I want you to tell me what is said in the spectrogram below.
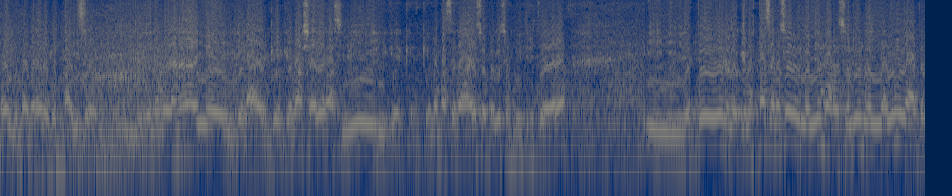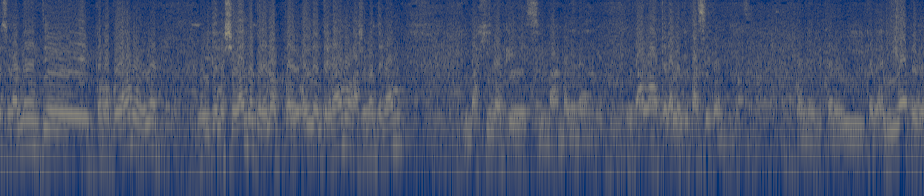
Hoy lo importante es que el país, eh, que no muera nadie, y que, la- que- no haya guerra civil y que no pase nada de eso, porque eso es muy triste de verdad. Y después, bueno, lo que nos pasa a nosotros lo iremos resolviendo día a día, personalmente, como podamos, y bueno, lo iremos llevando, pero no, hoy no entrenamos, ayer no entrenamos. Imagino que si ma- mañana vamos a esperar lo que pase con, con, el- con el- con la liga, pero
